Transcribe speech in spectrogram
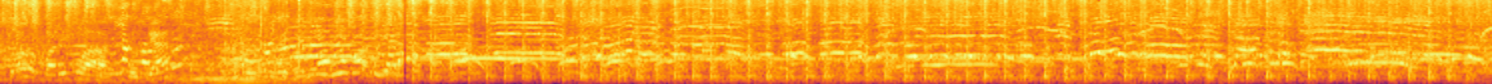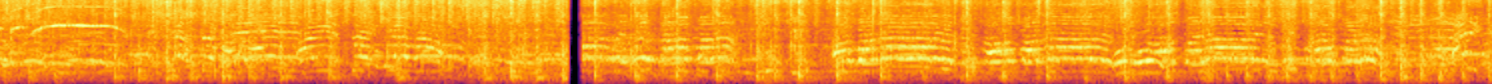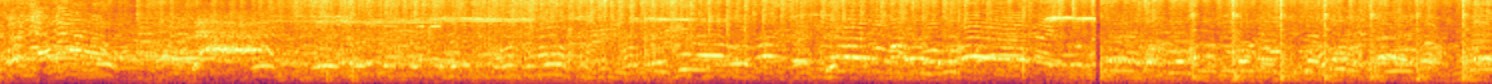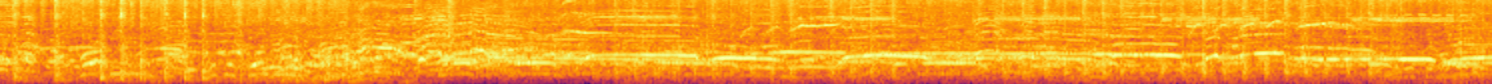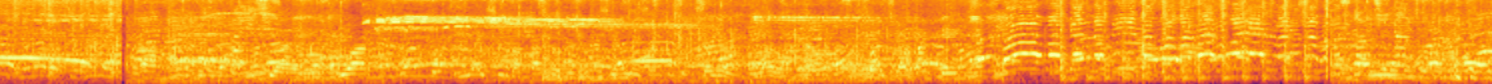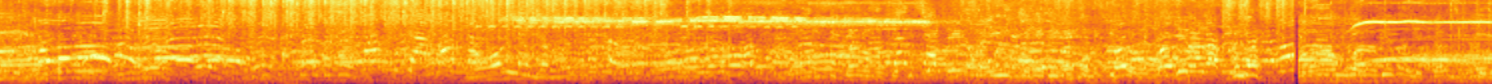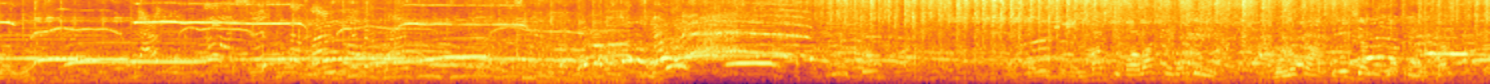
solo para igual, golpear, y que por Ahí, que le digan el equipo de bandera. Va un avance donde colocan los oficiales la pelota.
